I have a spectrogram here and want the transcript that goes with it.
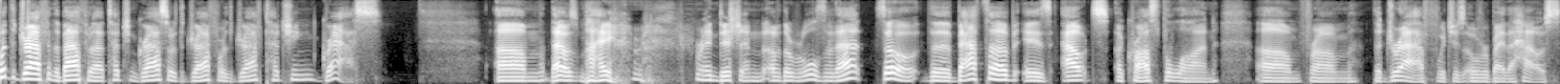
Put the draft in the bath without touching grass, or the draft or the draft touching grass. Um, that was my rendition of the rules of that. So the bathtub is out across the lawn um, from the draft, which is over by the house.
